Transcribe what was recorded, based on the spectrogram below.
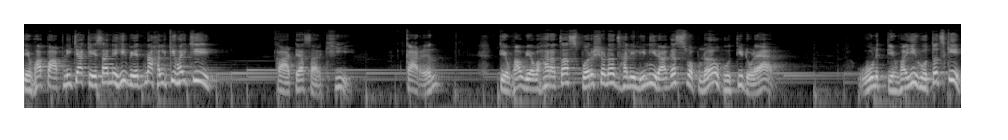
तेव्हा पापणीच्या केसानेही वेदना हलकी व्हायची. काट्यासारखी. कारण तेव्हा व्यवहाराचा स्पर्श न झालेली निरागस स्वप्न होती डोळ्यात. ऊन तेव्हाही होतच की.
